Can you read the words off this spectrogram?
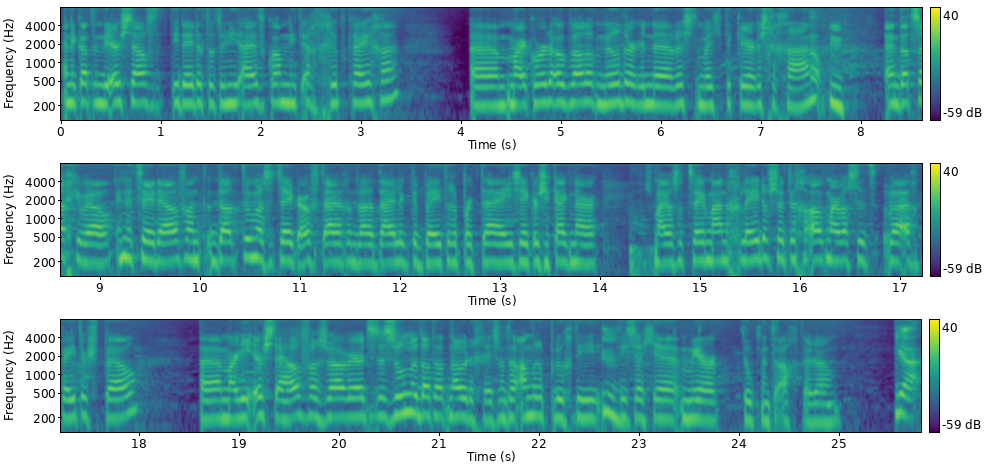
En ik had in de eerste helft het idee dat het er niet uitkwam, niet echt grip kregen. Um, maar ik hoorde ook wel dat Mulder in de rust een beetje tekeer is gegaan. Oh. Hm. En dat zag je wel in de tweede helft. Want dat, toen was het zeker overtuigend. waren duidelijk de betere partij. Zeker als je kijkt naar... Volgens mij was het twee maanden geleden of zo tegen Alkmaar... was het wel echt beter spel. Uh, maar die eerste helft was wel weer... Het is zonde dat dat nodig is. Want een andere ploeg, die, die zet je meer doelpunten achter dan. Ja,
